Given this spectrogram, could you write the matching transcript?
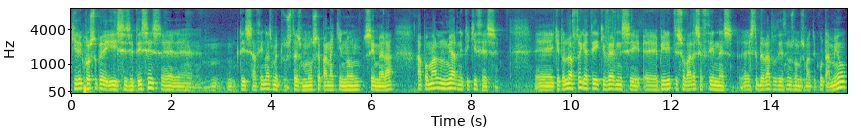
Κύριε εκπρόσωπε, οι συζητήσεις ε, της Αθήνας με τους θεσμούς επανακοινούν σήμερα από μάλλον μια αρνητική θέση. Ε, και το λέω αυτό γιατί η κυβέρνηση ε, επιρρύπτει σοβαρές ευθύνες ε, στην πλευρά του Διεθνούς Νομισματικού Ταμείου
